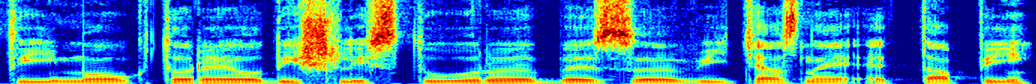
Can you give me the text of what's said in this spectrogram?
tímov, ktoré odišli z túr bez výťaznej etapy?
